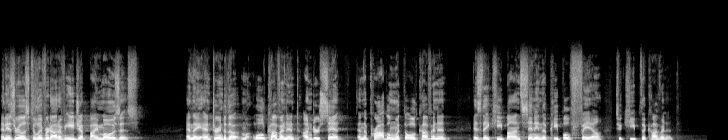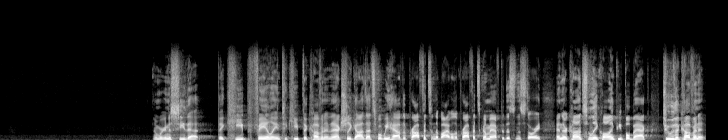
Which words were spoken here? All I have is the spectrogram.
And Israel is delivered out of Egypt by Moses and they enter into the old covenant under sin. And the problem with the old covenant is they keep on sinning. The people fail to keep the covenant. And we're going to see that. They keep failing to keep the covenant. And actually, God, that's what we have the prophets in the Bible. The prophets come after this in the story, and they're constantly calling people back to the covenant.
